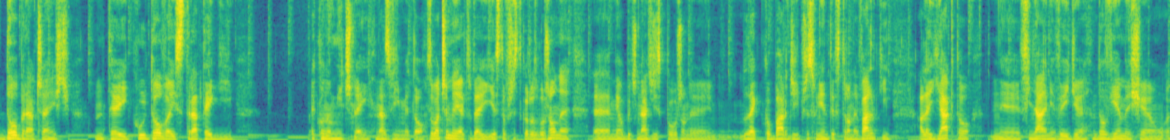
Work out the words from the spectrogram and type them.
dobra część tej kultowej strategii ekonomicznej, nazwijmy to. Zobaczymy, jak tutaj jest to wszystko rozłożone. E, miał być nacisk położony lekko bardziej przesunięty w stronę walki, ale jak to e, finalnie wyjdzie, dowiemy się, e,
